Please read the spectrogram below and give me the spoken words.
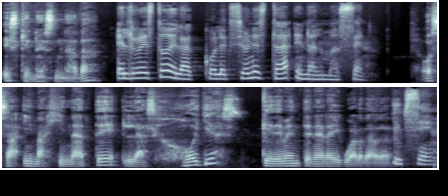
Es que no es nada. El resto de la colección está en almacén. O sea, imagínate las joyas que deben tener ahí guardadas. Sí.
